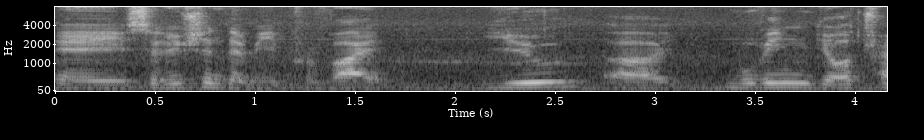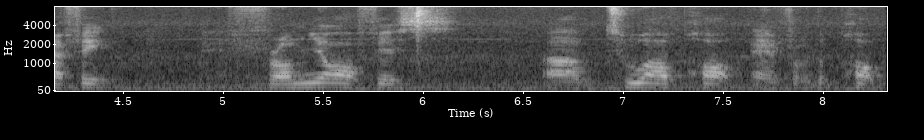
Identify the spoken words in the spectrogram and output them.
a solution that we provide you uh, moving your traffic from your office um, to our POP and from the POP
